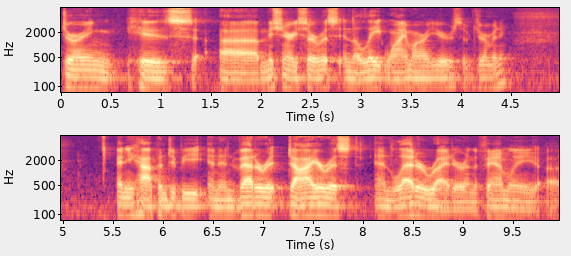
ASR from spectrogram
during his uh, missionary service in the late Weimar years of Germany. And he happened to be an inveterate diarist and letter writer, and the family, uh,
